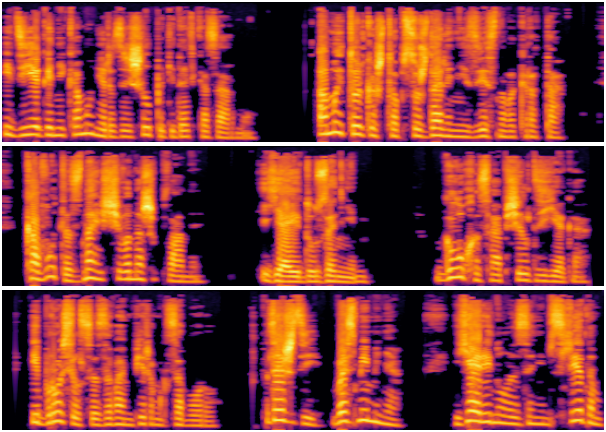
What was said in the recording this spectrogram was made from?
и Диего никому не разрешил покидать казарму. А мы только что обсуждали неизвестного крота, кого-то, знающего наши планы. «Я иду за ним», — глухо сообщил Диего и бросился за вампиром к забору. «Подожди, возьми меня!» Я ринулась за ним следом,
